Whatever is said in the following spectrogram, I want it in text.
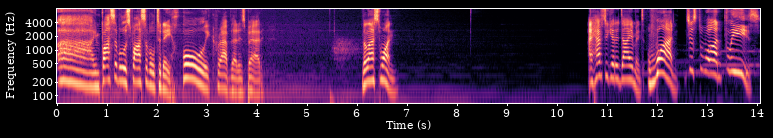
Ah, impossible is possible today. Holy crap, that is bad. The last one. I have to get a diamond. One! Just one, please!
